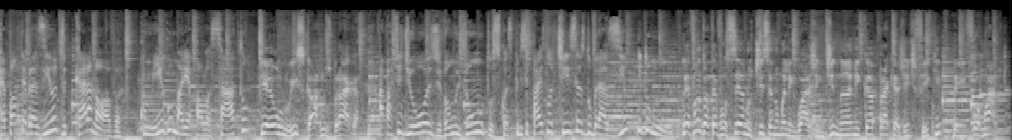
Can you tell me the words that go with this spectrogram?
Repórter Brasil de cara nova. Comigo, Maria Paula Sato. E eu, Luiz Carlos Braga. A partir de hoje, vamos juntos com as principais notícias do Brasil e do mundo. Levando até você a notícia numa linguagem dinâmica para que a gente fique bem informado.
